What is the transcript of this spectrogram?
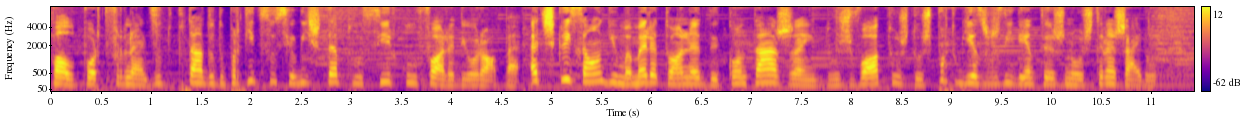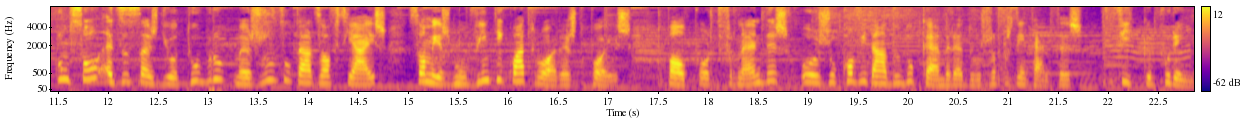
Paulo Porto Fernandes, o deputado do Partido Socialista pelo Círculo Fora da Europa. A descrição de uma maratona de contagem dos votos dos portugueses residentes no estrangeiro. Começou a 16 de outubro, mas os resultados oficiais são mesmo 24 horas depois. Paulo Porto Fernandes, hoje o convidado do Câmara dos Representantes. Fique por aí.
